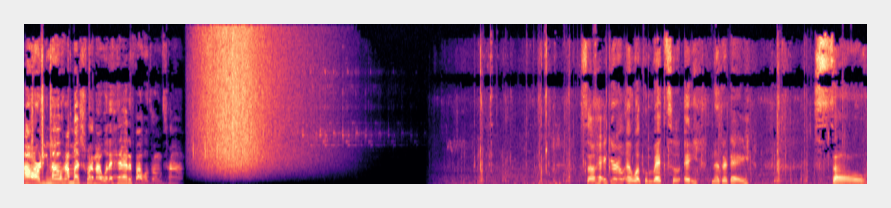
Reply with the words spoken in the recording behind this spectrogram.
I already know how much fun I would have had if I was on time. So hey girl and welcome back to another day. So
